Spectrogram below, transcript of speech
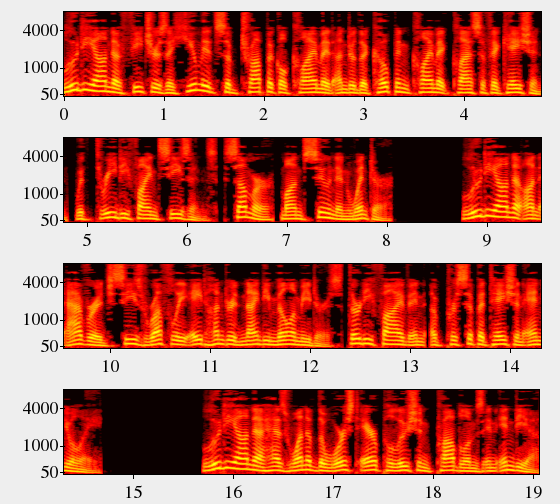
Ludhiana features a humid subtropical climate under the Köppen climate classification, with three defined seasons, summer, monsoon and winter. Ludhiana on average sees roughly 890 mm 35 in of precipitation annually. Ludhiana has one of the worst air pollution problems in India,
